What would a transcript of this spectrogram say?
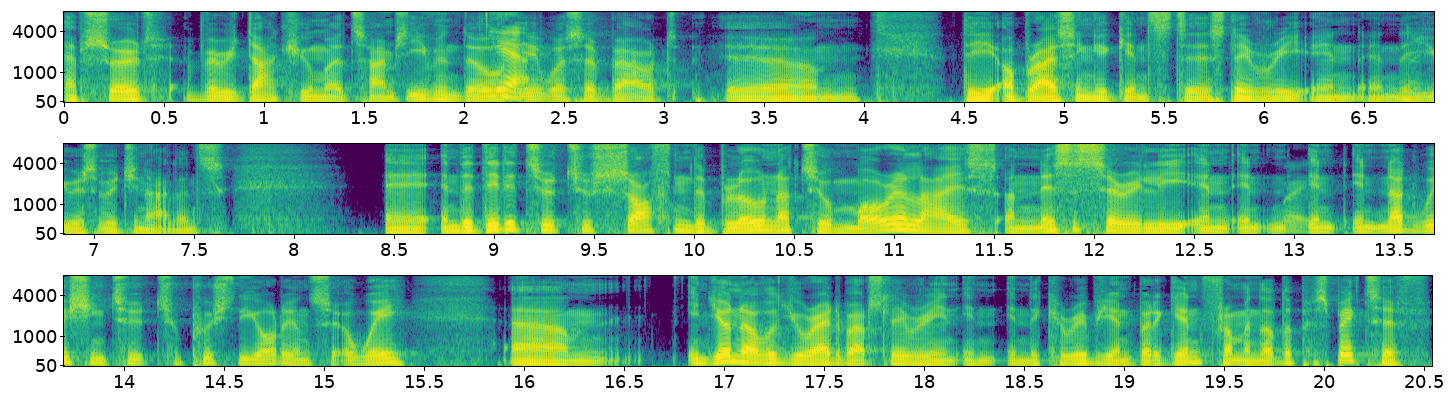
absurd very dark humor at times even though Yeah. it was about um, the uprising against uh, slavery in, in the US Virgin Islands uh, and they did it to, to soften the blow, not to moralize unnecessarily, and, and, Right. and, and not wishing to, to push the audience away. Um, in your novel, you write about slavery in, in, in the Caribbean, but again, from another perspective,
